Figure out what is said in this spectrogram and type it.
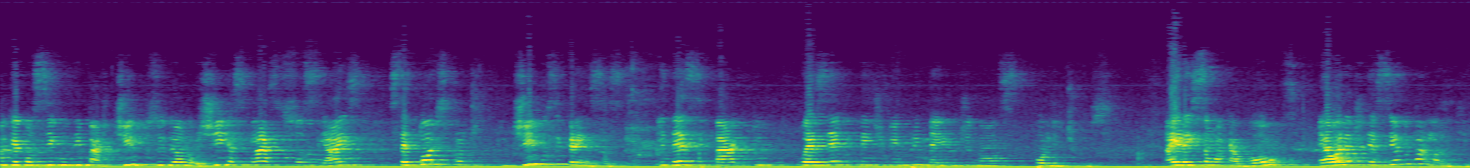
pacto que consiga unir partidos, ideologias, classes sociais, setores produtivos e crenças. E nesse pacto, o exemplo tem de vir primeiro de nós, políticos. A eleição acabou, é hora de descer do palanque.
